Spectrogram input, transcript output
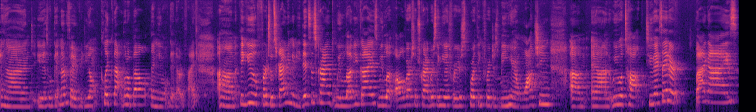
and you guys will get notified. If you don't click that little bell, then you won't get notified. Um, thank you for subscribing. If you did subscribe, we love you guys. We love all of our subscribers. Thank you guys for your support. Thank you for just being here and watching. Um, and we will talk to you guys later. Bye, guys.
